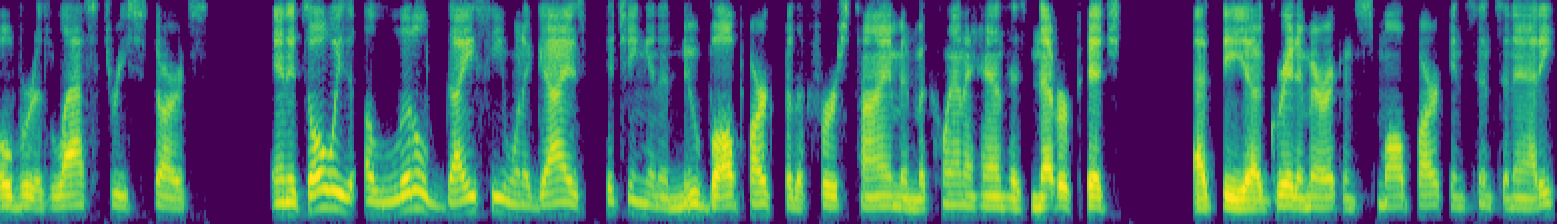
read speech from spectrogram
over his last three starts, and it's always a little dicey when a guy is pitching in a new ballpark for the first time. And McClanahan has never pitched at the uh, Great American Small Park in Cincinnati,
